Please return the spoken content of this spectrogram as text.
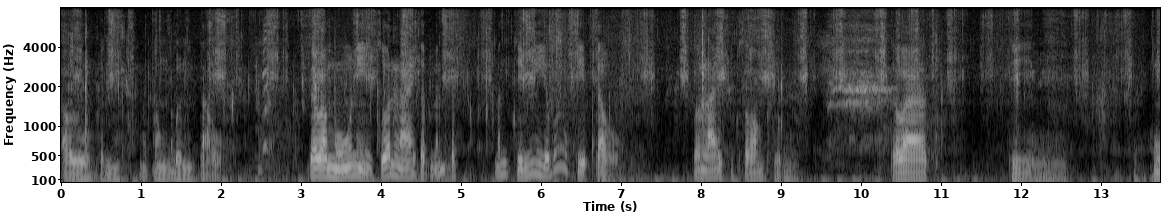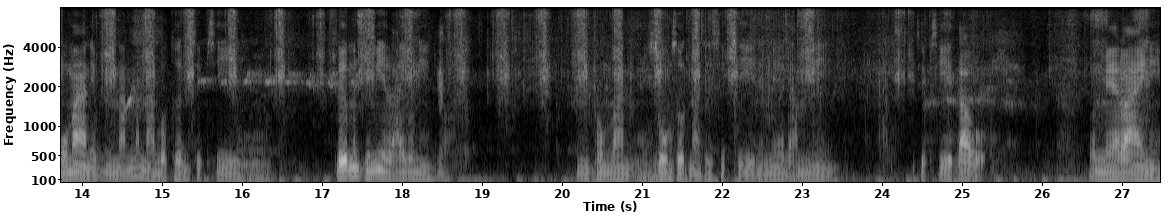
เอาลูกเพิ่นนี่ต้องเบิ่งเต่า แต่ว่าหมูนี่ส่วนหลายกับมันกับมันจิมีอยู่ว่าสิบเต่าส่วนหลายสิบสองขึ้นแต่ว่าที่ หูมาเนี่ยน้ำมันหนาบ่เกินสิบสี่หรือมันจะมีหลายกว่านี้บ่อืมผมวาสูงสุดน่าจะสิบสี่เนี่ยแม่ดำนี่สิบสี่เต่าต้นแม่ไล่นี่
